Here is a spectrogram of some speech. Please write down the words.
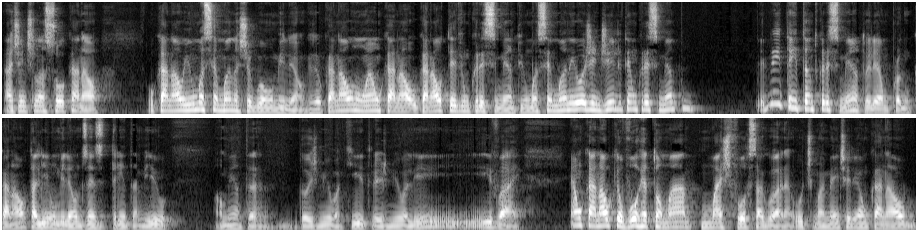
A gente lançou o canal. O canal em uma semana chegou a um milhão. Quer dizer, o canal não é um canal, o canal teve um crescimento em uma semana e hoje em dia ele tem um crescimento, ele nem tem tanto crescimento, ele é um, um canal, está ali, 1 milhão 230 mil, aumenta 2 mil aqui, 3 mil ali e vai. É um canal que eu vou retomar com mais força agora. Ultimamente ele é um canal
